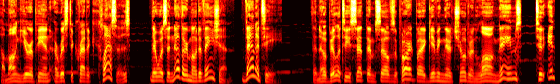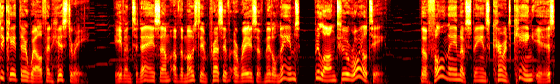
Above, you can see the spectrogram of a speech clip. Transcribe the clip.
Among European aristocratic classes, there was another motivation vanity. The nobility set themselves apart by giving their children long names to indicate their wealth and history. Even today, some of the most impressive arrays of middle names belong to royalty. The full name of Spain's current king is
